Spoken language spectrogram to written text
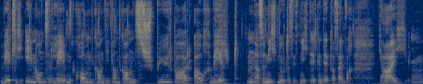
wirklich in unser Leben kommen kann, die dann ganz spürbar auch wird. Hm, also nicht nur, das ist nicht irgendetwas einfach, ja, ich hm,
